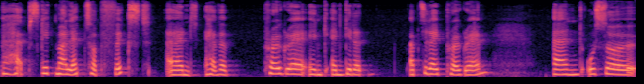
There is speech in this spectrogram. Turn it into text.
perhaps get my laptop fixed and have a program and, and get a up to date program, and also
